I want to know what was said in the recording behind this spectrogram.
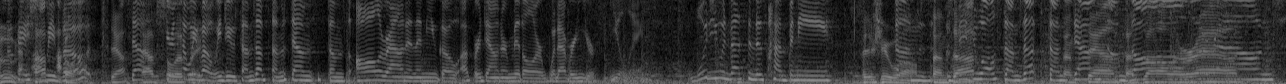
Ooh, Okay, should we vote? Yeah, so absolutely. here's how we vote. We do thumbs up, thumbs down, thumbs all around, and then you go up or down or middle or whatever you're feeling. Would you invest in this company? VisuWall. Thumbs, Thumbs up. VisuWall, thumbs up, thumbs, Thumbs down, down, thumbs, thumbs all, all around. around.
